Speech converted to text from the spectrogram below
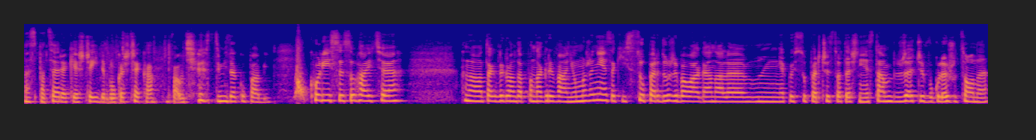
Na spacerek jeszcze idę, bo Łukasz czeka w aucie z tymi zakupami. Kulisy, słuchajcie. No, tak wygląda po nagrywaniu. Może nie jest jakiś super duży bałagan, ale mm, jakoś super czysto też nie jest. Tam rzeczy w ogóle rzucone.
